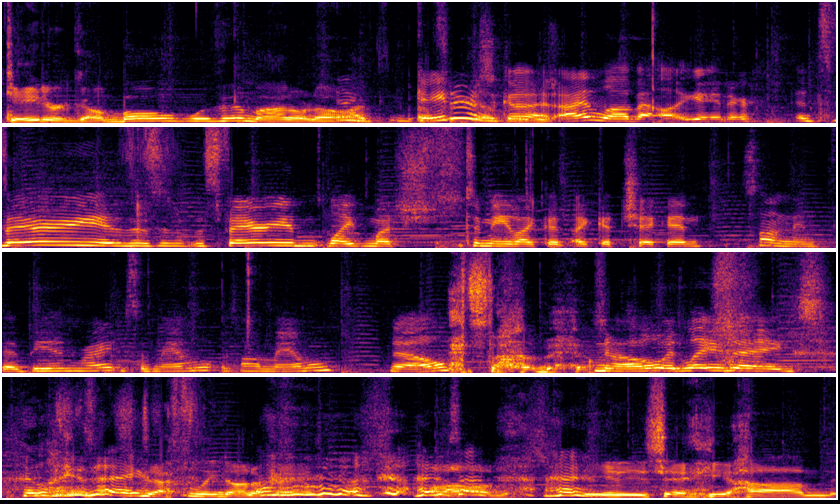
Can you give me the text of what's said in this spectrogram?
gator gumbo with him. I don't know. I- I Gator's good. I love alligator. It's very, it's, it's very like much to me like a like a chicken. It's not an amphibian, right? It's a mammal. It's not a mammal. No, It's not a mammal. no, it lays eggs. It lays eggs. Definitely not a mammal. um, it is a um,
